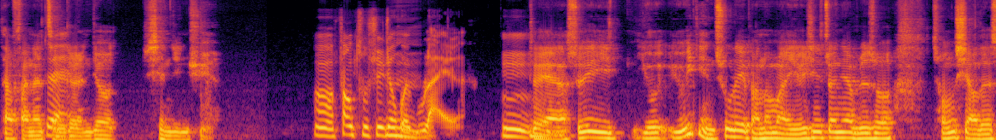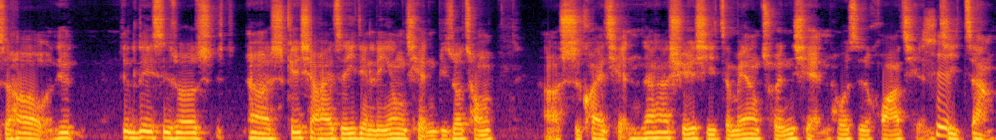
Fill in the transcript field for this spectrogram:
他反而整个人就陷进去了。嗯，放出去就回不嗯来了。嗯，对啊，所以有有一点触类旁通嘛。有一些专家不是说，从小的时候就就类似说，呃，给小孩子一点零用钱，比如说从啊十块钱，让他学习怎么样存钱或是花钱记账，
